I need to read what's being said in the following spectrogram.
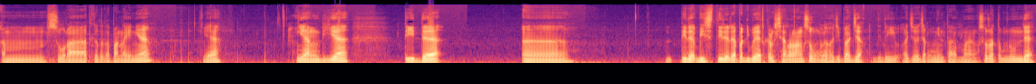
um, surat ketetapan lainnya ya yang dia tidak uh, tidak bisa tidak dapat dibayarkan secara langsung oleh wajib pajak. Jadi wajib pajak meminta mengangsur atau menunda,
